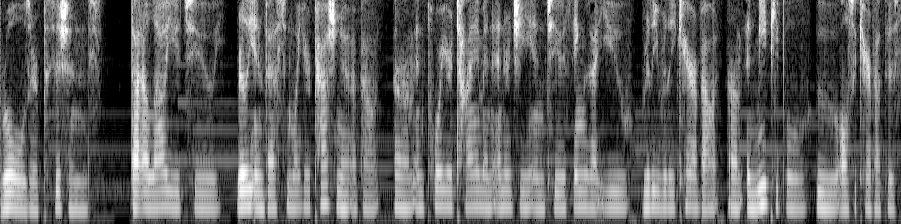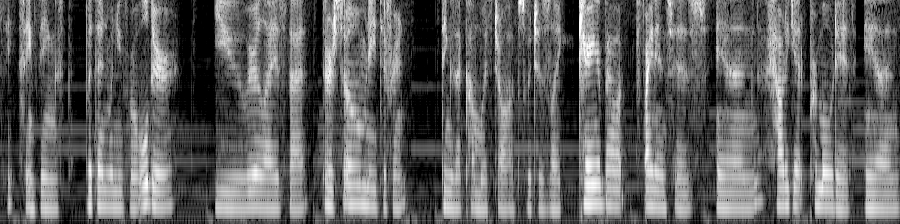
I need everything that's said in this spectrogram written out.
roles or positions that allow you to really invest in what you're passionate about um, and pour your time and energy into things that you really, really care about um, and meet people who also care about those th- same things. But then when you grow older, you realize that there are so many different things that come with jobs, which is like caring about finances and how to get promoted and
